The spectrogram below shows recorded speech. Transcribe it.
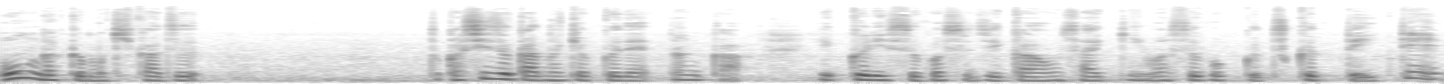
音楽も聴かずとか静かな曲でなんかゆっくり過ごす時間を最近はすごく作っていて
